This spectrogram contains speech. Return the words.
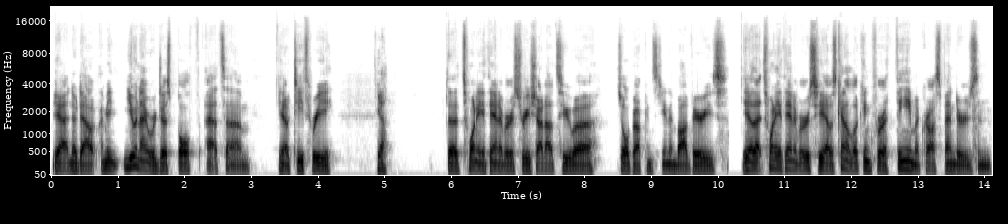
Yeah, no doubt. I mean, you and I were just both at um, you know T three. Yeah, the 20th anniversary. Shout out to uh, Joel Bruckenstein and Bob Veres you know, that 20th anniversary, I was kind of looking for a theme across vendors and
